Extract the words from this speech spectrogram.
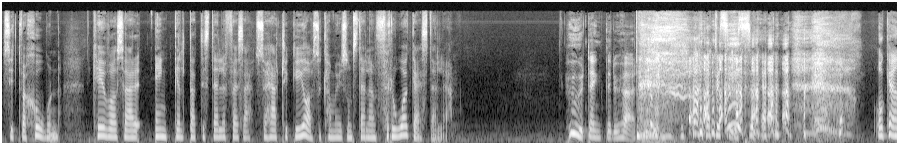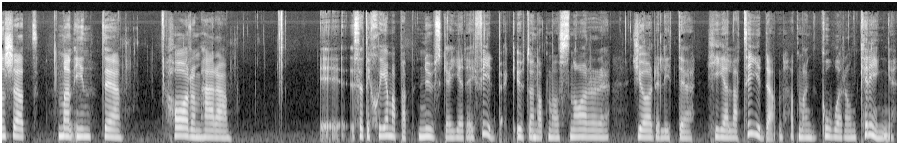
situation. Kan ju vara så här enkelt att istället för så här, så här tycker jag, så kan man ju som ställa en fråga istället. Hur tänkte du här? Precis. och kanske att man inte har de här eh, sätter schema på att nu ska jag ge dig feedback. Utan att man snarare gör det lite hela tiden. Att man går omkring.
